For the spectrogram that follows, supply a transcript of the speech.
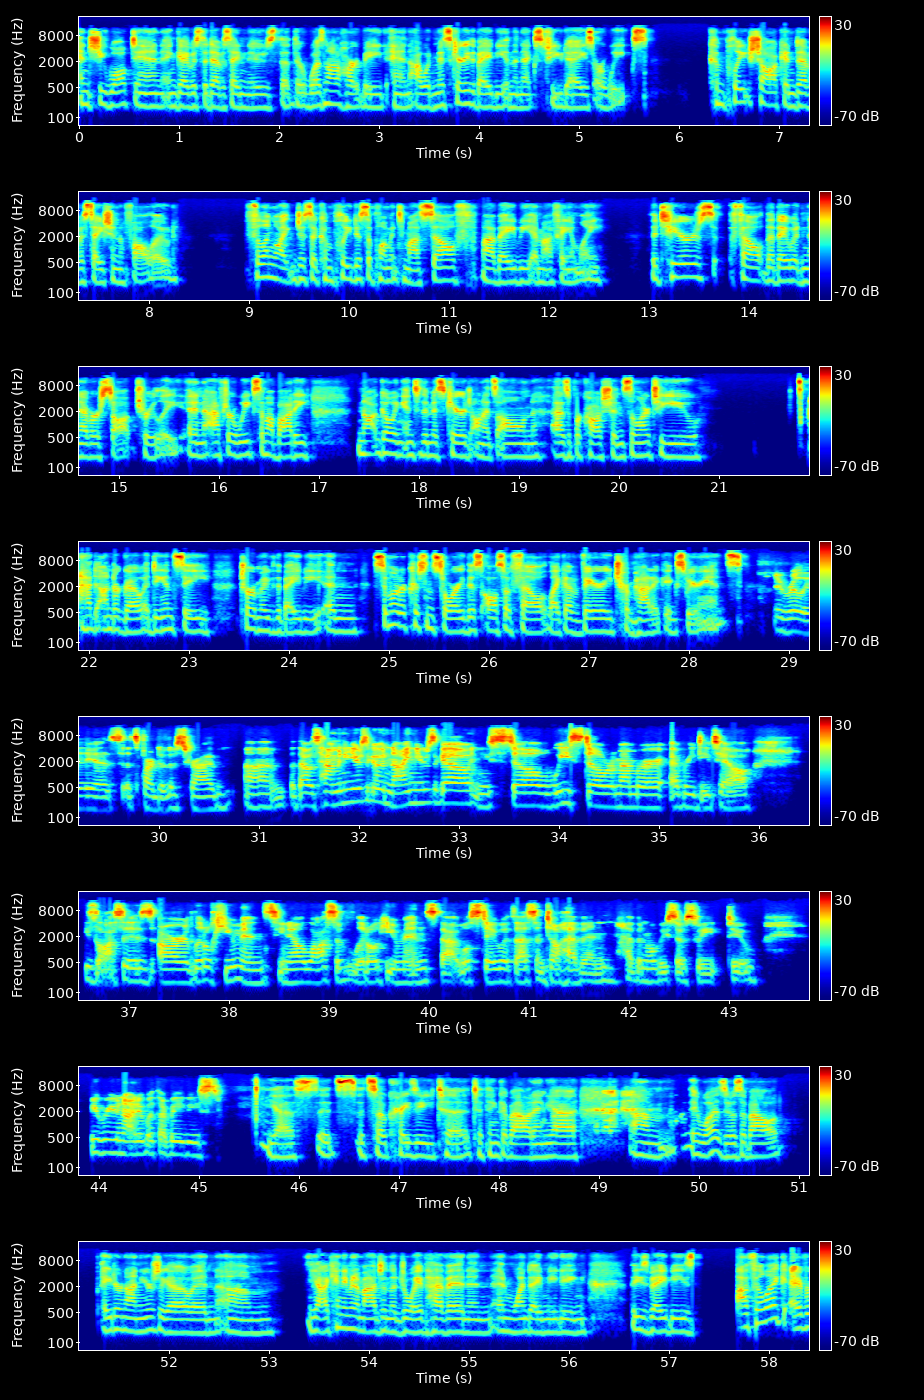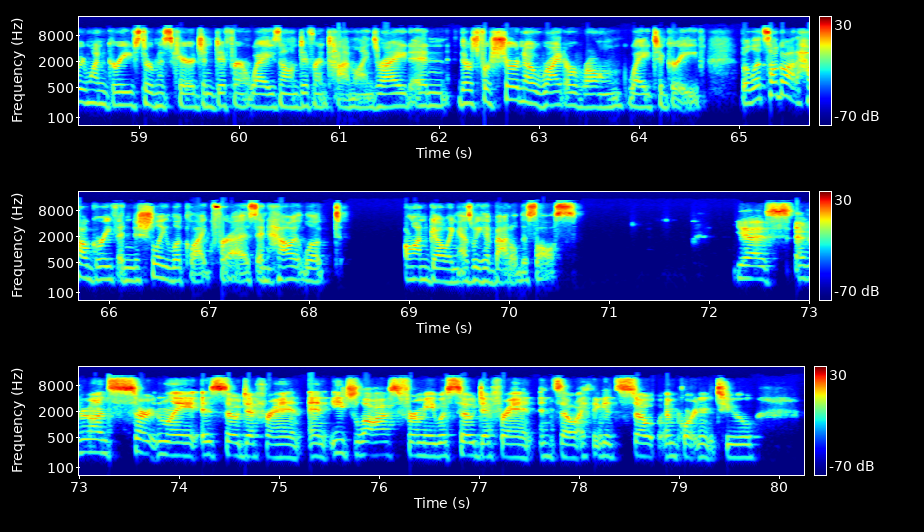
And she walked in and gave us the devastating news that there was not a heartbeat and I would miscarry the baby in the next few days or weeks. Complete shock and devastation followed feeling like just a complete disappointment to myself, my baby, and my family. The tears felt that they would never stop truly. And after weeks of my body not going into the miscarriage on its own as a precaution, similar to you, I had to undergo a D&C to remove the baby. And similar to Kristen's story, this also felt like a very traumatic experience. It really is. It's hard to describe. Um, but that was how many years ago? Nine years ago. And you still, we still remember every detail these losses are little humans, you know, loss of little humans that will stay with us until heaven. Heaven will be so sweet to be reunited with our babies. Yes, it's it's so crazy to to think about, and yeah, um, it was it was about eight or nine years ago, and um, yeah, I can't even imagine the joy of heaven and and one day meeting these babies. I feel like everyone grieves through miscarriage in different ways on different timelines, right? And there's for sure no right or wrong way to grieve. But let's talk about how grief initially looked like for us and how it looked ongoing as we have battled this loss. Yes, everyone certainly is so different. And each loss for me was so different. And so I think it's so important to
